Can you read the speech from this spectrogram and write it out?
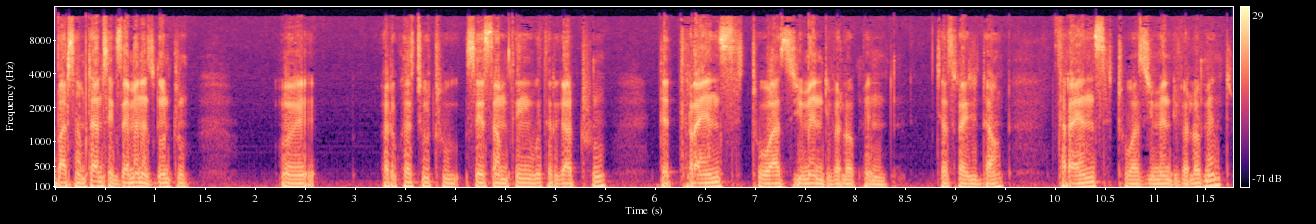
But sometimes examiner is going to uh, request you to say something with regard to the trends towards human development. Just write it down. Trends towards human development.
